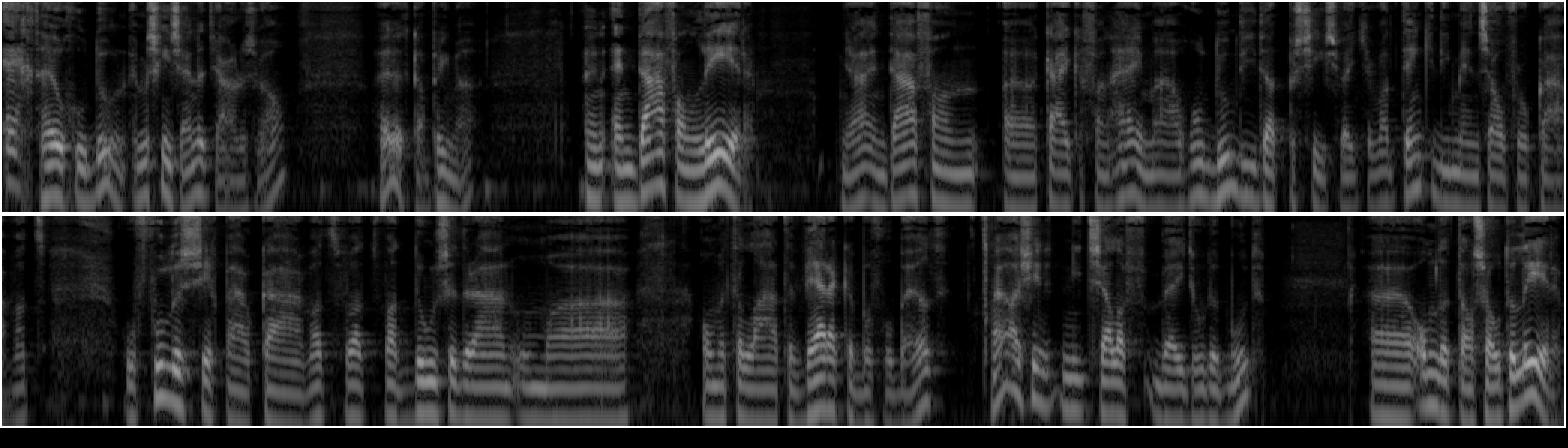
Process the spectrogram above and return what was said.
echt heel goed doen. En misschien zijn dat jou dus wel. Hè, dat kan prima. En, en daarvan leren. Ja, en daarvan uh, kijken van, hé, hey, maar hoe doen die dat precies? Weet je, wat denken die mensen over elkaar? Wat, hoe voelen ze zich bij elkaar? Wat, wat, wat doen ze eraan om, uh, om het te laten werken, bijvoorbeeld? Als je niet zelf weet hoe dat moet, uh, om dat dan zo te leren.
